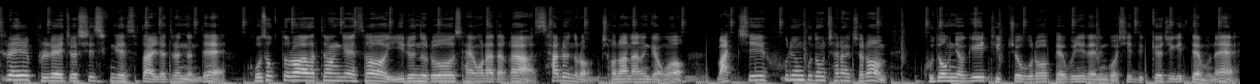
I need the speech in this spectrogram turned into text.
트레일 블레이저 시승기에서도 알려드렸는데 고속도로와 같은 환경에서 이륜으로 사용을 하다가 사륜으로 전환하는 경우 마치 후륜 구동 차량처럼 구동력이 뒤쪽으로 배분이 되는 것이 느껴지기 때문에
